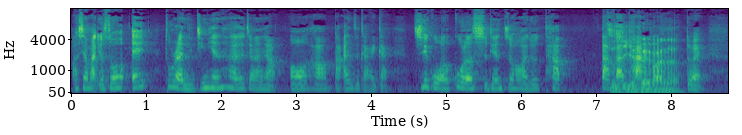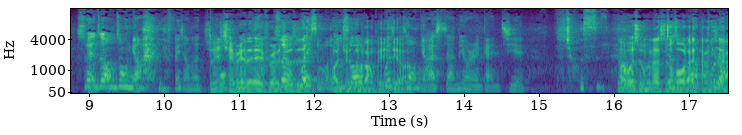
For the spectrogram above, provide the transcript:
啊想法有时候哎，突然你今天他就这样讲，哦好，把案子改一改，结果过了十天之后，他就他大翻自己也推。翻了，对，所以这种这种鸟案 也非常的多。所以前面的 effort 就是为什么完全都浪费掉。为什么这种鸟案实在没有人敢接？就是那为什么那时候后来不当下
